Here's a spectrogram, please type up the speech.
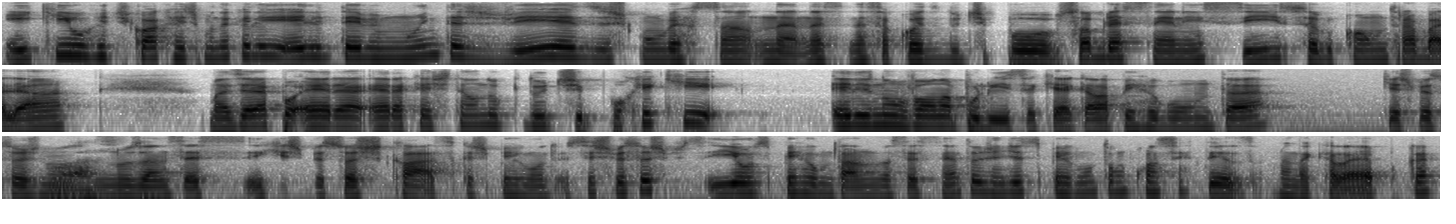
E que o Hitchcock respondeu que ele, ele teve muitas vezes conversando né, nessa coisa do tipo sobre a cena em si, sobre como trabalhar. Mas era, era, era questão do, do tipo, por que, que eles não vão na polícia? Que é aquela pergunta que as pessoas no, nos anos que as pessoas clássicas perguntam. Se as pessoas iam se perguntar nos anos 60, hoje em dia se perguntam com certeza. Mas naquela época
